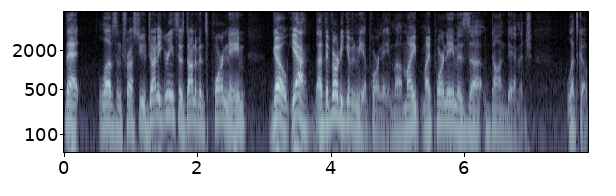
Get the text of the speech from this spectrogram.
that loves and trusts you. Johnny Green says Donovan's porn name. Go. Yeah, uh, they've already given me a porn name. Uh, my my porn name is uh, Don Damage. Let's go.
